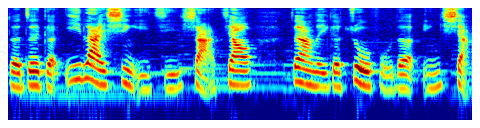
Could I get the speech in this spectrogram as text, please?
的这个依赖性以及撒娇这样的一个祝福的影响，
